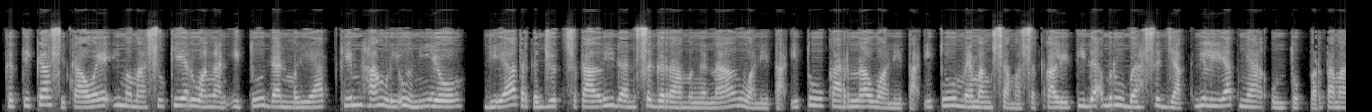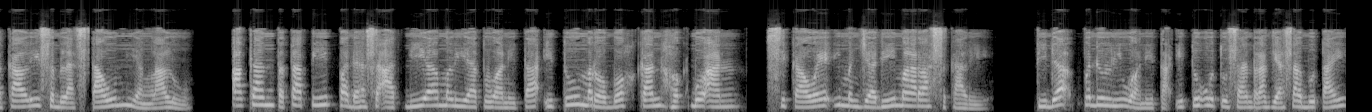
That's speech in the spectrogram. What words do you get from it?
Ketika si KWI memasuki ruangan itu dan melihat Kim Hang Liu Nio, dia terkejut sekali dan segera mengenal wanita itu karena wanita itu memang sama sekali tidak berubah sejak dilihatnya untuk pertama kali 11 tahun yang lalu. Akan tetapi pada saat dia melihat wanita itu merobohkan Hok Boan, si KWI menjadi marah sekali. Tidak peduli wanita itu utusan Raja Sabutai,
